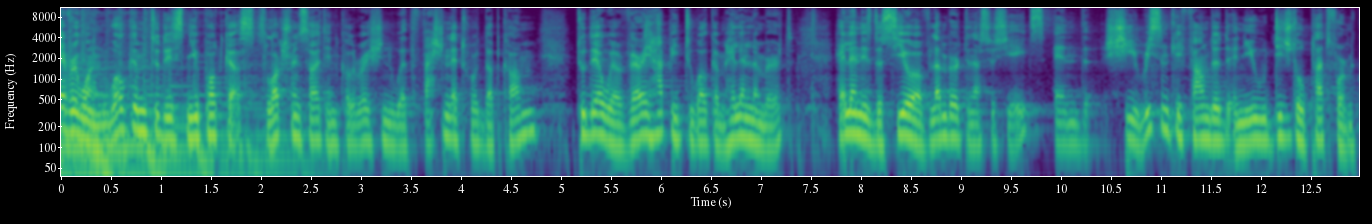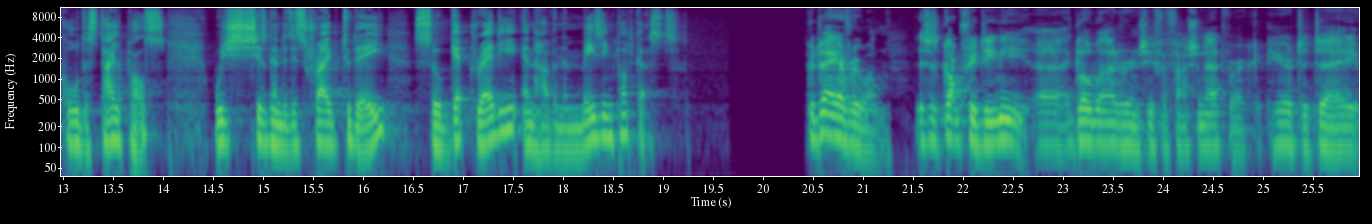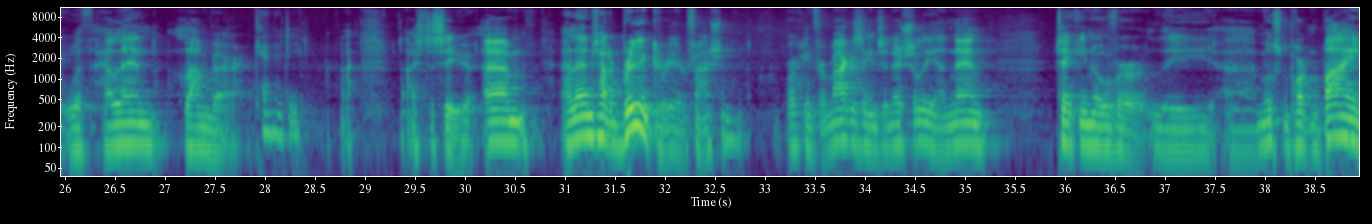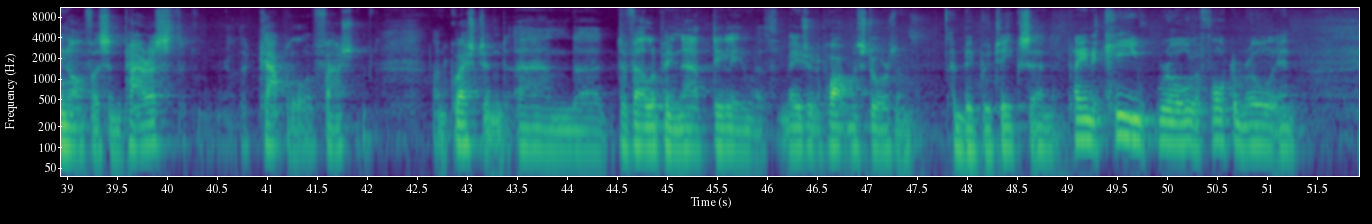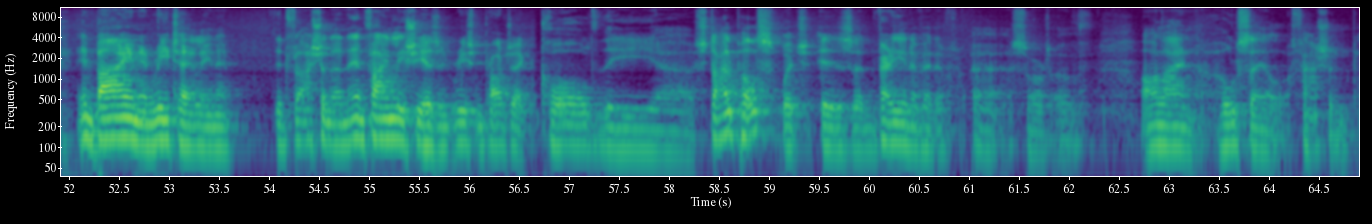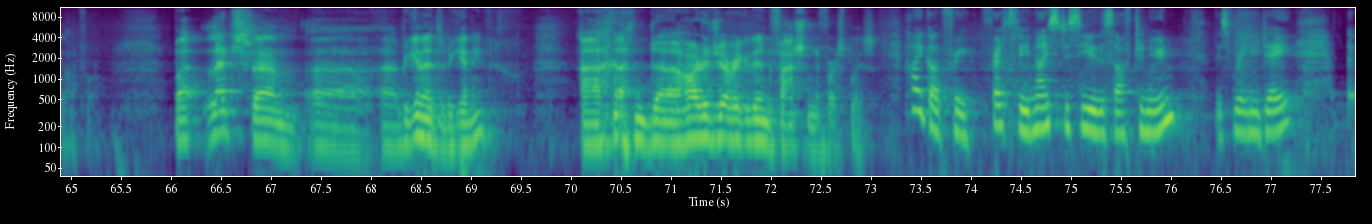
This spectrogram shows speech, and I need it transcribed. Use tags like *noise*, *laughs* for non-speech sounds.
everyone, welcome to this new podcast, Luxury Insight in collaboration with FashionNetwork.com. Today we are very happy to welcome Helen Lambert. Helen is the CEO of Lambert and Associates, and she recently founded a new digital platform called Style Pulse, which she's going to describe today. So get ready and have an amazing podcast. Good day, everyone. This is Godfrey Deeny, uh, Global Editor in Chief of Fashion Network, here today with Helen Lambert. Kennedy. *laughs* nice to see you. Um, Helen's had a brilliant career in fashion, working for magazines initially and then taking over the uh, most important buying office in Paris, the capital of fashion, unquestioned, and uh, developing that, dealing with major department stores and, and big boutiques, and playing a key role, a fulcrum role in in buying and retailing it fashion. And then finally, she has a recent project called the uh, Style Pulse, which is a very innovative uh, sort of online wholesale fashion platform. But let's um, uh, uh begin at the beginning. *laughs* And uh, how did you ever get into fashion in the first place? Hi, Godfrey. Firstly, nice to see you this afternoon, this rainy day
